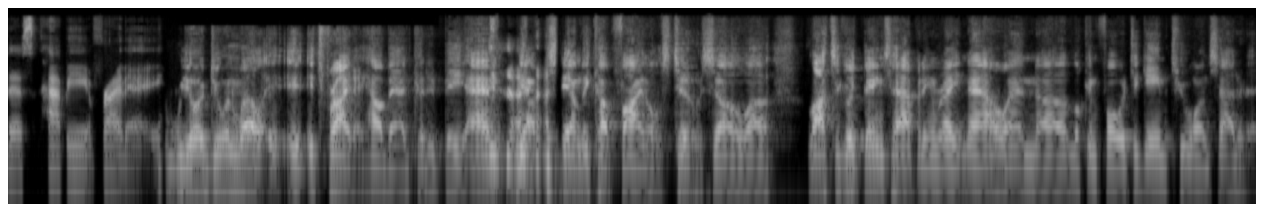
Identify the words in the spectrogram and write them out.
this happy Friday? We are doing well. It, it, it's Friday. How bad could it be? And we have the Stanley Cup Finals too. So uh, lots of good things happening right now, and uh, looking forward to Game Two on Saturday.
